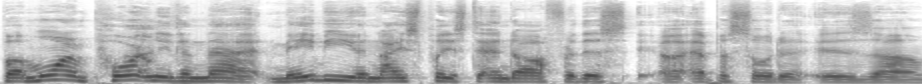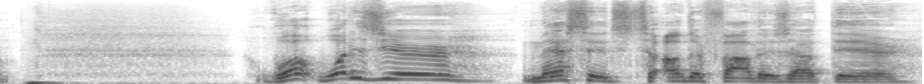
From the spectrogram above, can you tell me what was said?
but more importantly than that, maybe a nice place to end off for this uh, episode is um, what what is your message to other fathers out there?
